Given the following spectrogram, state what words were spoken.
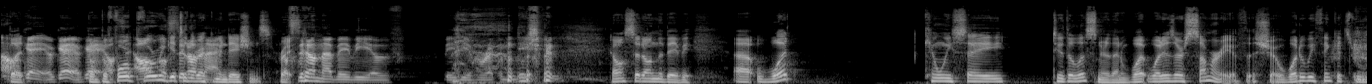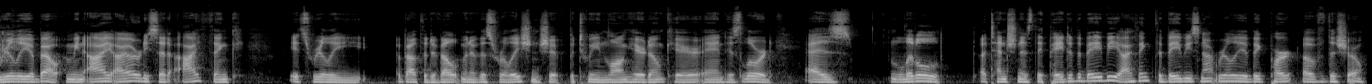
oh, but, okay, okay, okay. but I'll before I'll- before we I'll get to the on that. recommendations, I'll right? sit on that baby of baby of a recommendation. Don't sit on the baby. Uh, what can we say to the listener then? What what is our summary of this show? What do we think it's really about? I mean, I, I already said I think it's really about the development of this relationship between Longhair Don't Care and his lord. As little attention as they pay to the baby, I think the baby's not really a big part of the show.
